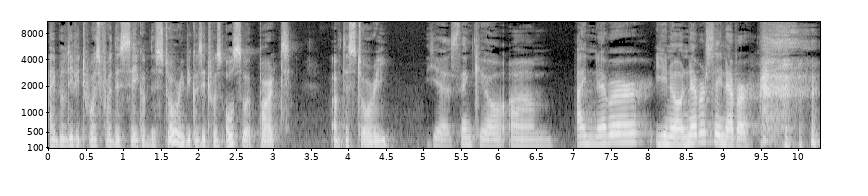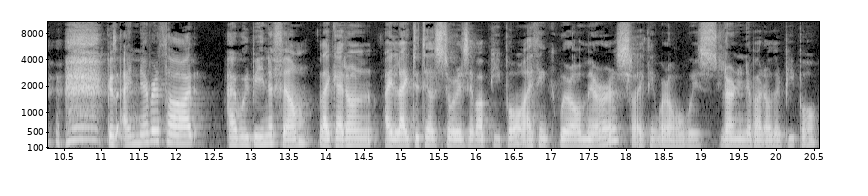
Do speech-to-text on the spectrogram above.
I believe it was for the sake of the story because it was also a part of the story. Yes, thank you. Um, I never, you know, never say never. Because I never thought I would be in a film. Like I don't, I like to tell stories about people. I think we're all mirrors. I think we're always learning about other people.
